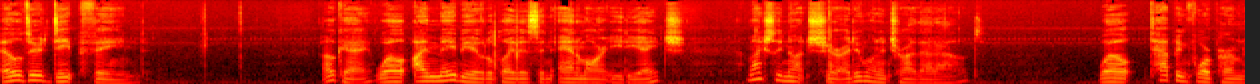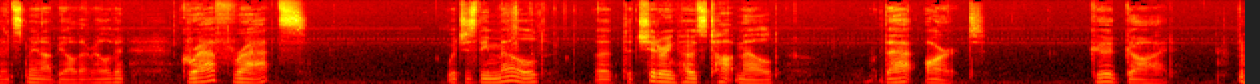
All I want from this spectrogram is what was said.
Elder Deep Fiend. Okay, well, I may be able to play this in Animar EDH. I'm actually not sure. I do want to try that out. Well, tapping four permanents may not be all that relevant. Graf Rats, which is the meld, uh, the Chittering Host top meld. That art. Good God.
